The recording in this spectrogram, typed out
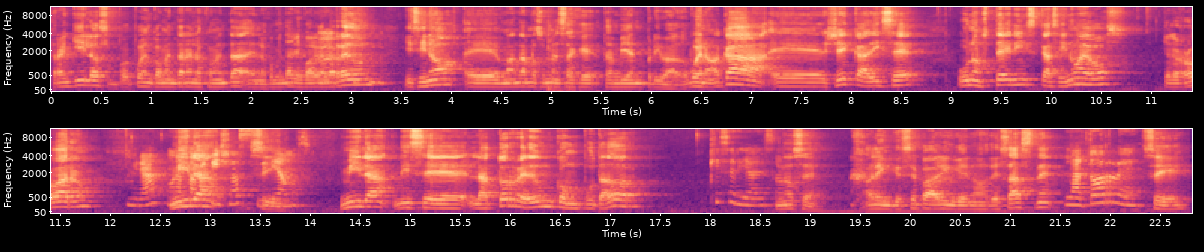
tranquilos, pu- pueden comentar en los, comenta- en los comentarios, valga la redun, y si no, eh, mandarnos un mensaje también privado. Bueno, acá eh, Yeka dice unos tenis casi nuevos que le robaron. Mirá, unas Mila, zapatillas, sí. diríamos. Mila dice la torre de un computador. ¿Qué sería eso? No sé. Alguien que sepa, alguien que nos desasne. ¿La torre? Sí,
